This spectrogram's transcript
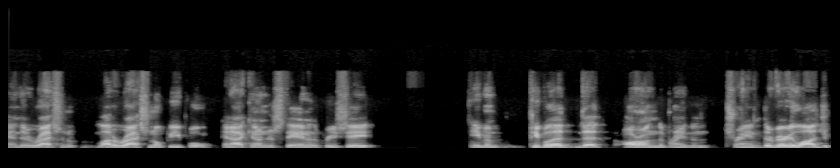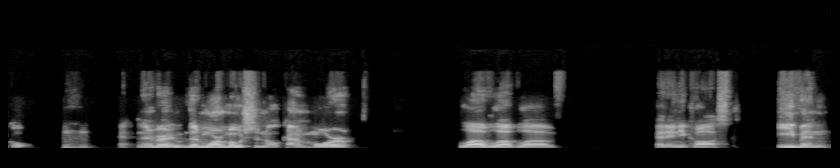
and they're rational, a lot of rational people, and I can understand and appreciate even people that that are on the Brandon train. They're very logical, mm-hmm. and they're very they're more emotional, kind of more love, love, love. at any cost, even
